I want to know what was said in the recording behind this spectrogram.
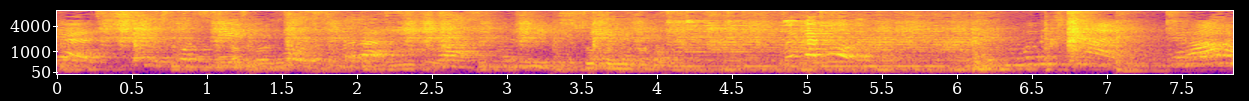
Пять, шесть, вот семь, восемь, раз, два, три, И тут они будут. Мы готовы. Мы начинаем. Право.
